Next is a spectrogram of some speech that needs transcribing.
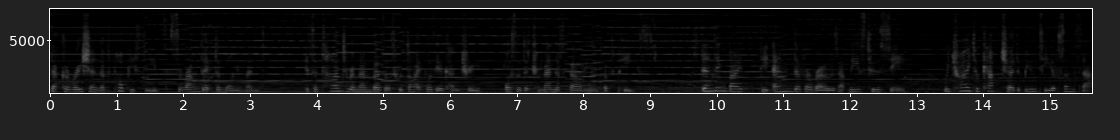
Decoration of poppy seeds surrounded the monument. It's a time to remember those who died for their country, also the tremendous value of peace. Standing by the end of a road that leads to the sea, we tried to capture the beauty of sunset.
